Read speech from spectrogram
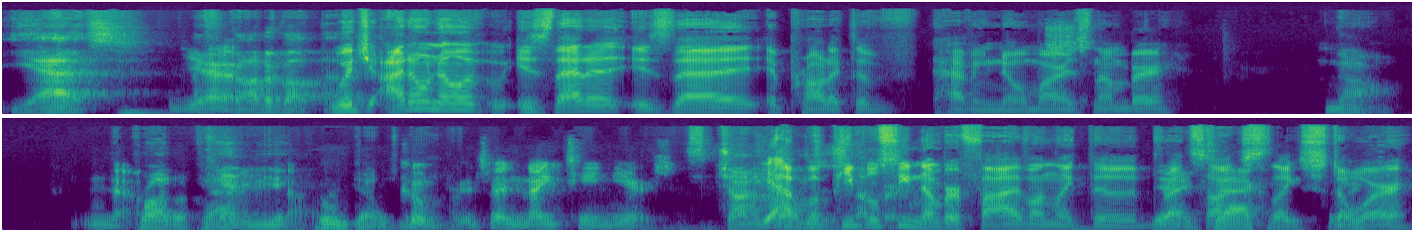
Yes. Yeah. I forgot about that. Which I don't know if is that a is that a product of having Nomar's number? No. No. Proud of Can't having. Nick Punto's Cool. number. It's been 19 years. It's Jonny. Yeah, Gomes' but people number. see number five on like the Yeah, Red Sox exactly. like So, store,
